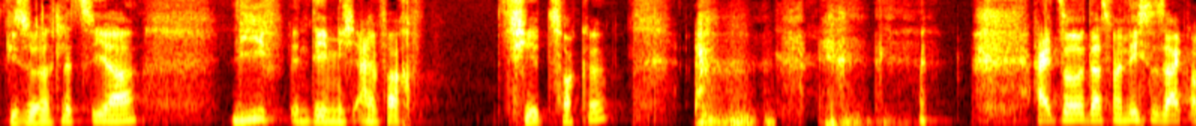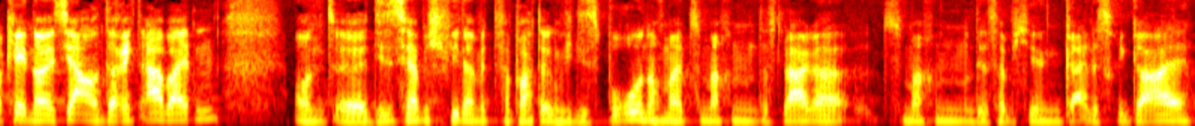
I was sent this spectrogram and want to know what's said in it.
wie so das letzte Jahr lief, indem ich einfach viel zocke. halt so, dass man nicht so sagt, okay, neues Jahr und direkt arbeiten. Und äh, dieses Jahr habe ich viel damit verbracht, irgendwie dieses Büro nochmal zu machen, das Lager zu machen. Und jetzt habe ich hier ein geiles Regal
